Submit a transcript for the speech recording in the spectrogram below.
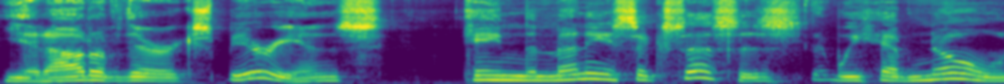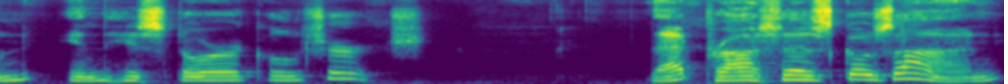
Yet out of their experience came the many successes that we have known in the historical church. That process goes on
